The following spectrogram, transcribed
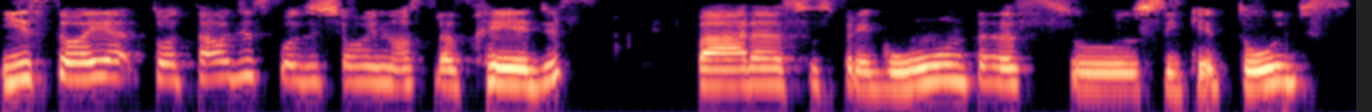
E estou a total disposição em nossas redes para suas perguntas, suas inquietudes.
